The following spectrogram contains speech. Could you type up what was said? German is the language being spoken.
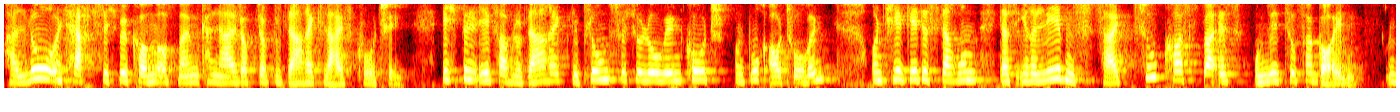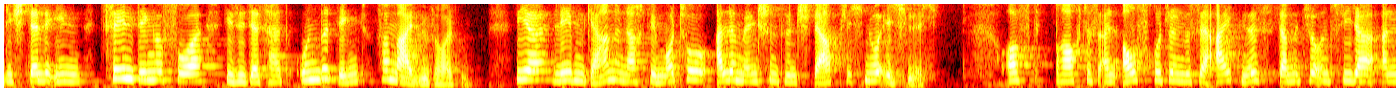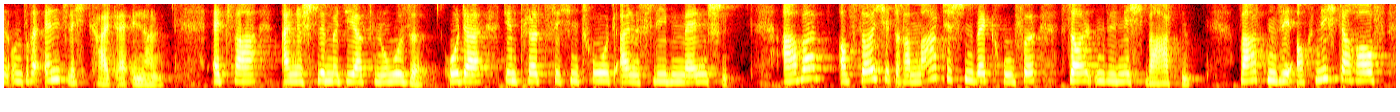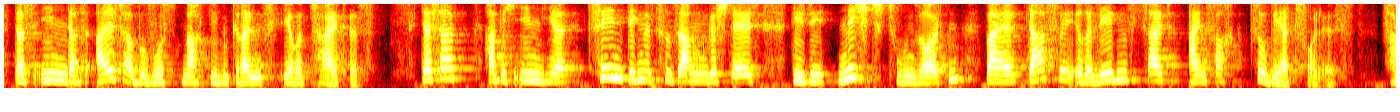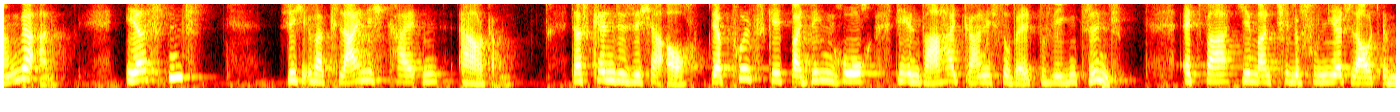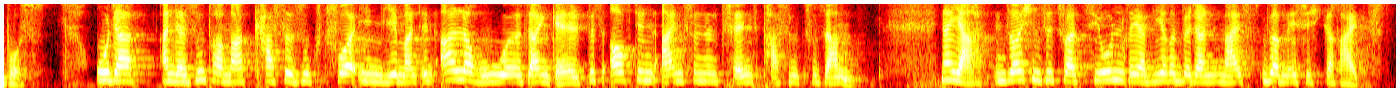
Hallo und herzlich willkommen auf meinem Kanal Dr. Bludarek Live Coaching. Ich bin Eva Bludarek, Diplompsychologin, Coach und Buchautorin. Und hier geht es darum, dass Ihre Lebenszeit zu kostbar ist, um sie zu vergeuden. Und ich stelle Ihnen zehn Dinge vor, die Sie deshalb unbedingt vermeiden sollten. Wir leben gerne nach dem Motto, alle Menschen sind sterblich, nur ich nicht. Oft braucht es ein aufrüttelndes Ereignis, damit wir uns wieder an unsere Endlichkeit erinnern. Etwa eine schlimme Diagnose oder den plötzlichen Tod eines lieben Menschen. Aber auf solche dramatischen Weckrufe sollten Sie nicht warten. Warten Sie auch nicht darauf, dass Ihnen das Alter bewusst macht, wie begrenzt Ihre Zeit ist. Deshalb habe ich Ihnen hier zehn Dinge zusammengestellt, die Sie nicht tun sollten, weil dafür Ihre Lebenszeit einfach zu wertvoll ist. Fangen wir an. Erstens, sich über Kleinigkeiten ärgern. Das kennen Sie sicher auch. Der Puls geht bei Dingen hoch, die in Wahrheit gar nicht so weltbewegend sind. Etwa jemand telefoniert laut im Bus. Oder an der Supermarktkasse sucht vor Ihnen jemand in aller Ruhe sein Geld bis auf den einzelnen Cent passend zusammen. Naja, in solchen Situationen reagieren wir dann meist übermäßig gereizt.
